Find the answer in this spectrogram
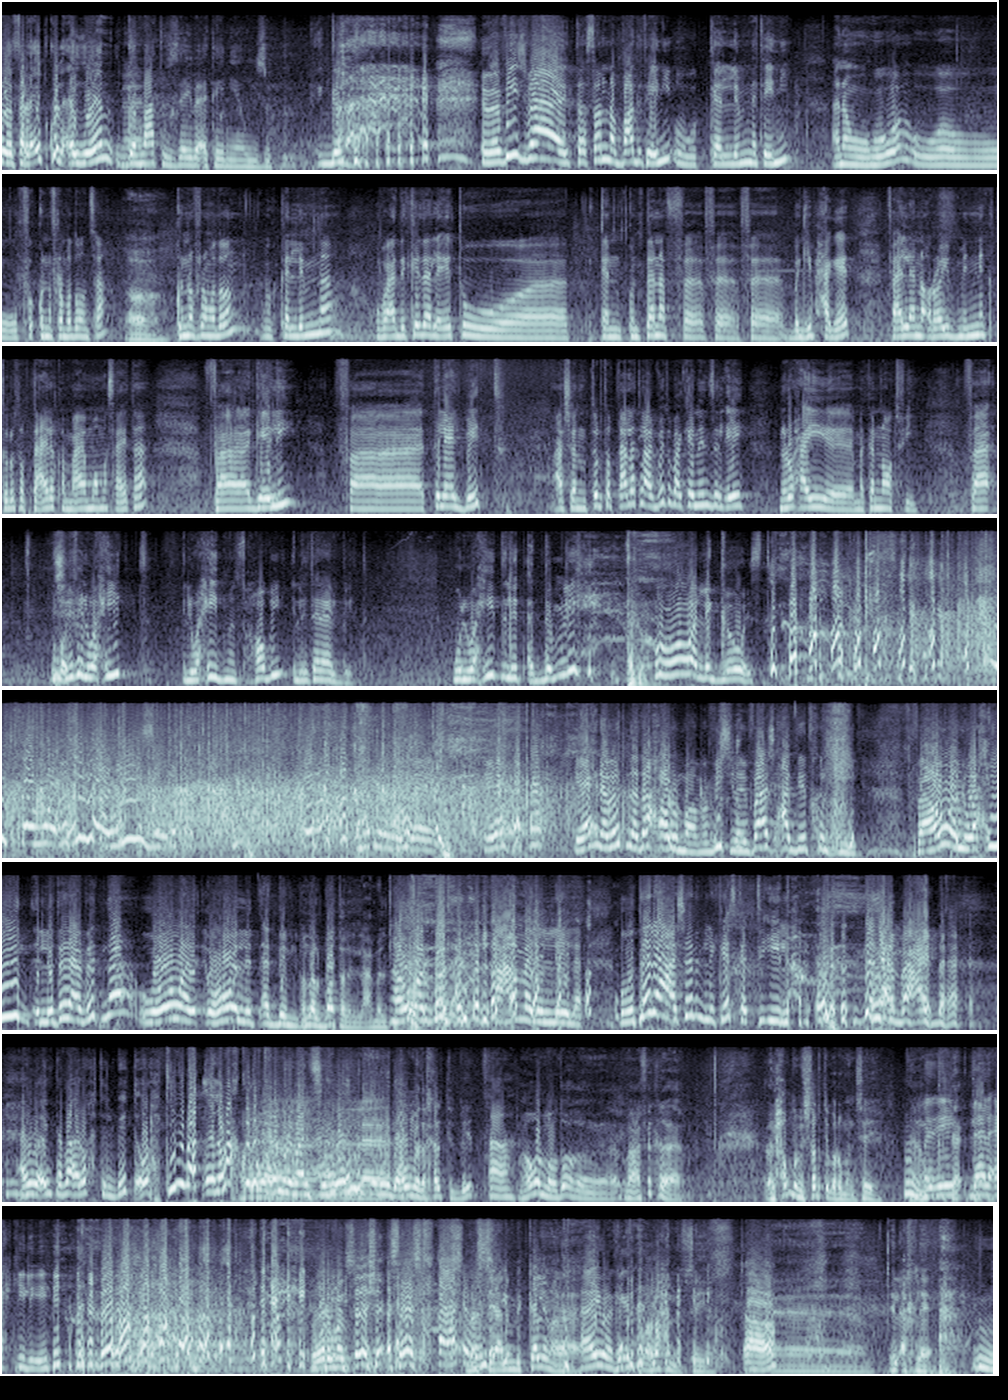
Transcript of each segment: فرقتكم الأيام اتجمعتوا إزاي بقى تاني يا ويزو؟ مفيش بقى اتصلنا ببعض تاني واتكلمنا تاني أنا وهو وكنا في رمضان صح؟ آه. كنا في رمضان واتكلمنا وبعد كده لقيته آه، كان كنت أنا في في في بجيب حاجات فقال لي أنا قريب منك قلت له طب تعالى كان معايا ماما ساعتها فجالي فطلع البيت عشان قلت له طب تعالى اطلع البيت وبعد كده ننزل إيه نروح أي مكان نقعد فيه. فشريف الوحيد الوحيد من صحابي اللي طلع البيت. والوحيد اللي اتقدم لي وهو اللي اتجوزت. طب وايه يا يا إحنا بيتنا ده حرمة مفيش ما ينفعش حد يدخل فيه. فهو الوحيد اللي طلع بيتنا وهو وهو اللي اتقدم لي. أنا البطل اللي عملته. هو البطل اللي عمل الليلة. وطلع عشان الأكياس كانت تقيلة. طلع معانا. أيوه أنت بقى رحت البيت. احكي لي بقى يا جماعة كل كلام رومانسي. هو إيه اللي بتقولوه أول ده ما دخلت البيت آه. هو الموضوع على فكرة الحب مش شرط يبقى رومانسية. يعني ممكن إيه؟ لا لا احكي لي إيه. هو الرومانسيه شيء أساسي. بس يعني بنتكلم على أيوة ممكن كده. تبقى الراحة النفسية. آه. آه الأخلاق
